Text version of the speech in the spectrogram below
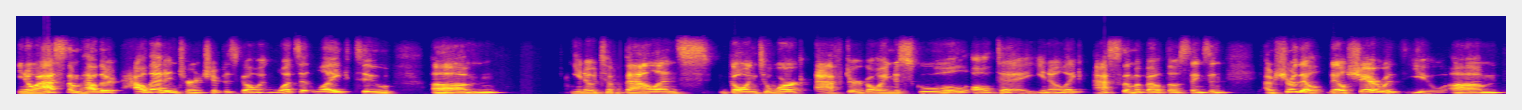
You know, ask them how they're how that internship is going. What's it like to um, you know, to balance going to work after going to school all day. You know, like ask them about those things, and I'm sure they'll they'll share with you. Um,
